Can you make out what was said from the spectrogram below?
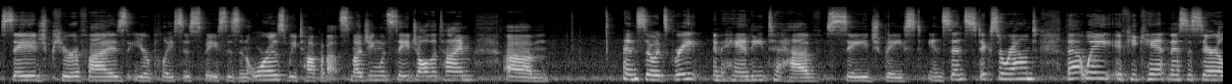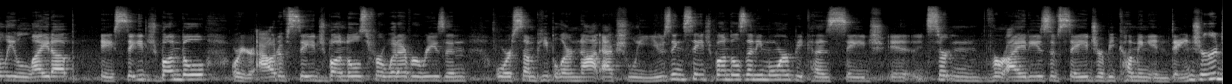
Sage purifies your places, spaces, and auras. We talk about smudging with sage all the time. Um, and so it's great and handy to have sage-based incense sticks around. That way, if you can't necessarily light up a sage bundle or you're out of sage bundles for whatever reason or some people are not actually using sage bundles anymore because sage certain varieties of sage are becoming endangered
